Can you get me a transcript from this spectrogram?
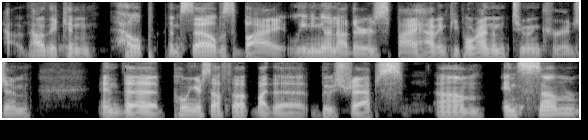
how, how they can help themselves by leaning on others by having people around them to encourage them and the pulling yourself up by the bootstraps um, in some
